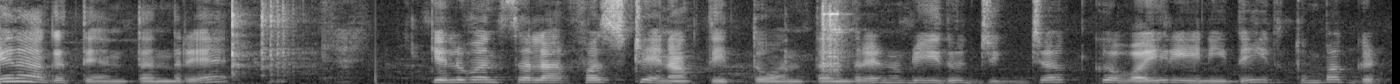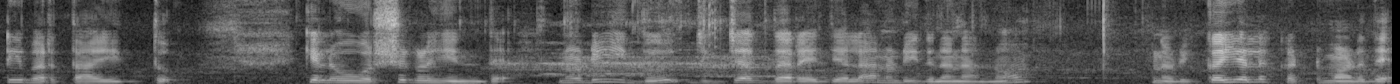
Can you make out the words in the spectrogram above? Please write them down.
ಏನಾಗುತ್ತೆ ಅಂತಂದರೆ ಕೆಲವೊಂದು ಸಲ ಫಸ್ಟ್ ಏನಾಗ್ತಿತ್ತು ಅಂತಂದರೆ, ನೋಡಿ ಇದು ಜಿಗ್ಜಾಕ್ ವೈರ್ ಏನಿದೆ, ಇದು ತುಂಬ ಗಟ್ಟಿ ಬರ್ತಾ ಇತ್ತು. ಕೆಲವು ವರ್ಷಗಳ ಹಿಂದೆ. ನೋಡಿ ಇದು ಜಿಗ್ಜಾಗ್ ದಾರ ಇದೆಯಲ್ಲ, ನೋಡಿ ಇದನ್ನು ನಾನು ನೋಡಿ, ಕೈಯಲ್ಲೇ ಕಟ್ ಮಾಡಿದೆ.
